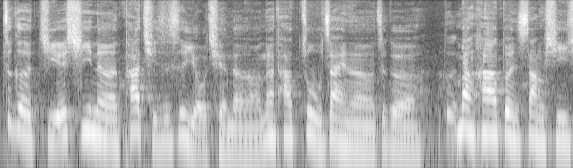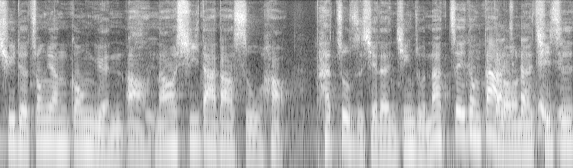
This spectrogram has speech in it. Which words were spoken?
这个杰西呢，他其实是有钱的哦。那他住在呢这个曼哈顿上西区的中央公园啊、是然后西大道十五号，他住址写得很清楚。那这栋大楼呢，其实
